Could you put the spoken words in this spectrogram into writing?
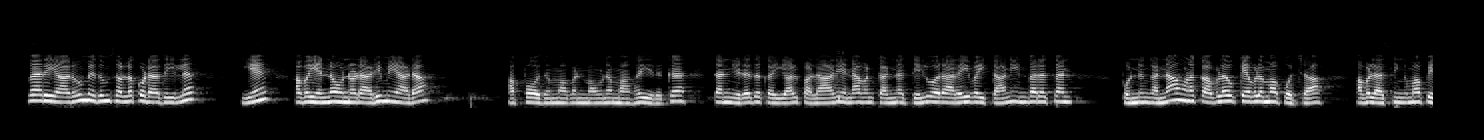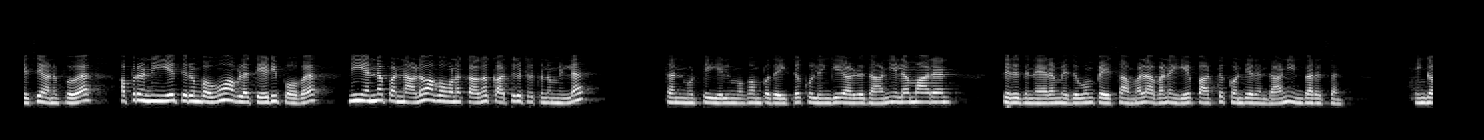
வேற யாரும் எதுவும் சொல்லக்கூடாது இல்ல? ஏன்? அவ என்ன உன்னோட அடிமையாடா? அப்போதும் அவன் மௌனமாக இருக்க தன் இடது கையால் பலாறு என அவன் கன்னத்தில் ஒரு அறை வைத்தான் இன்பரசன். பொண்ணுங்கன்னா உனக்கு அவ்வளவு கேவலமா போச்சா? அவளை அசிங்கமாக பேசி அனுப்புவ? அப்புறம் நீயே திரும்பவும் அவளை தேடி போவ? நீ என்ன பண்ணாலும் அவள் உனக்காக காத்துக்கிட்டு இருக்கணும் இல்லை தன் முட்டியில் முகம் புதைத்து குலுங்கி அழுதான் இளமாறன். சிறிது நேரம் எதுவும் பேசாமல் அவனையே பார்த்து கொண்டிருந்தான் இன்பரசன். இங்க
